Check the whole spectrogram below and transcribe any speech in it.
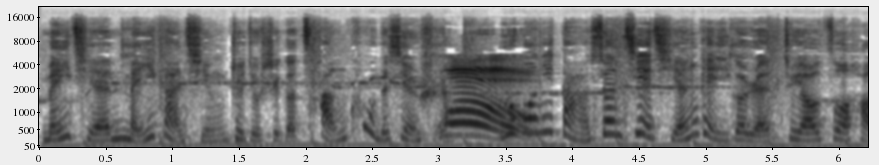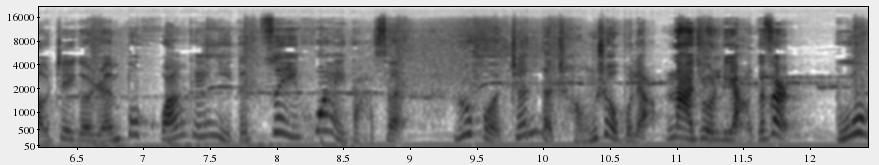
没钱没感情，这就是个残酷的现实啊！如果你打算借钱给一个人，就要做好这个人不还给你的最坏打算。如果真的承受不了，那就两个字儿：不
